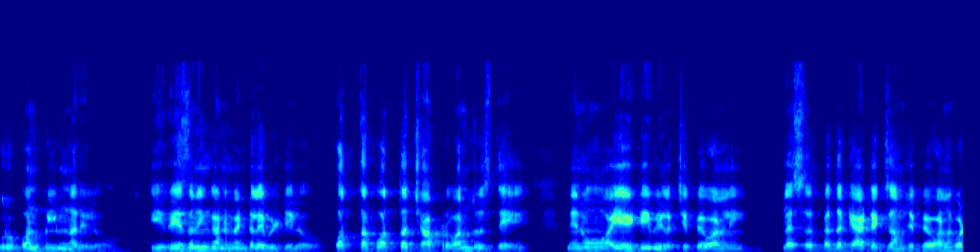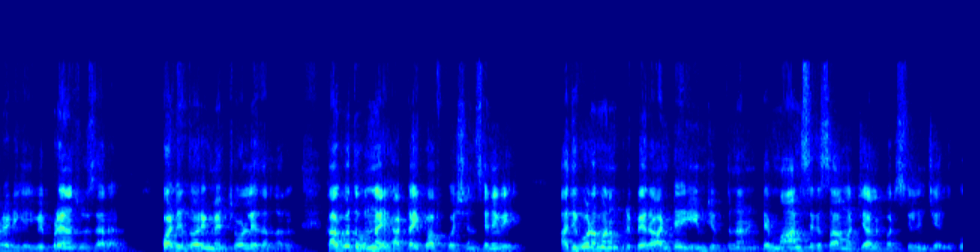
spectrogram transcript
గ్రూప్ వన్ ప్రిలిమినరీలో ఈ రీజనింగ్ అండ్ మెంటల్ ఎబిలిటీలో కొత్త కొత్త చాప్టర్ వన్ చూస్తే నేను ఐఐటి వీళ్ళకి చెప్పేవాళ్ళని ప్లస్ పెద్ద క్యాట్ ఎగ్జామ్ చెప్పేవాళ్ళని కూడా అడిగాయి ఇవి ఎప్పుడైనా చూసారా? వాటి ఇంతవరకు మేము చూడలేదన్నారు. కాకపోతే ఉన్నాయి ఆ టైప్ ఆఫ్ క్వశ్చన్స్ ఎనీవే అది కూడా మనం ప్రిపేర్ అంటే ఏం చెప్తున్నానంటే మానసిక సామర్థ్యాలను పరిశీలించేందుకు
